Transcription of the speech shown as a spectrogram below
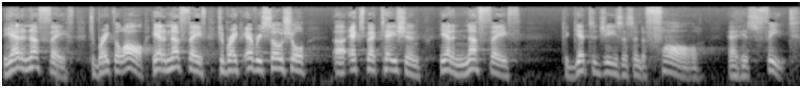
He had enough faith to break the law. He had enough faith to break every social uh, expectation. He had enough faith to get to Jesus and to fall at his feet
